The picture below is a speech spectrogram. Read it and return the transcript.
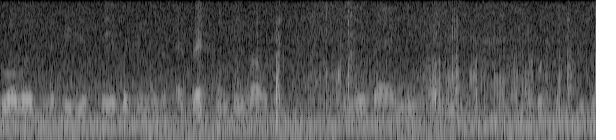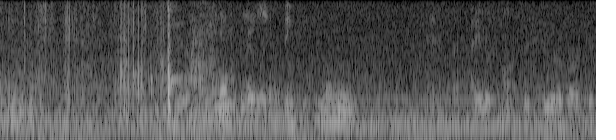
two hours in the previous day looking at, I read something about go back and put them together. Here, I was thinking, and I was not so sure about the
